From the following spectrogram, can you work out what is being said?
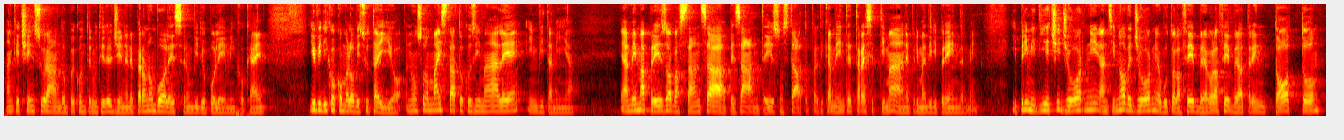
anche censurando un po' i contenuti del genere, però non vuole essere un video polemico, ok? Io vi dico come l'ho vissuta io, non sono mai stato così male in vita mia. E a me mi ha preso abbastanza pesante, io sono stato praticamente tre settimane prima di riprendermi. I primi dieci giorni, anzi nove giorni ho avuto la febbre, avevo la febbre a 38,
